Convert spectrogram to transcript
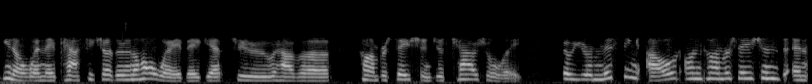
you know, when they pass each other in the hallway, they get to have a conversation just casually. So you're missing out on conversations, and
